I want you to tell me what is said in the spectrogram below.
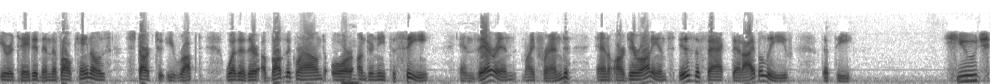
irritated and the volcanoes start to erupt whether they're above the ground or mm-hmm. underneath the sea and therein my friend and our dear audience is the fact that I believe that the huge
